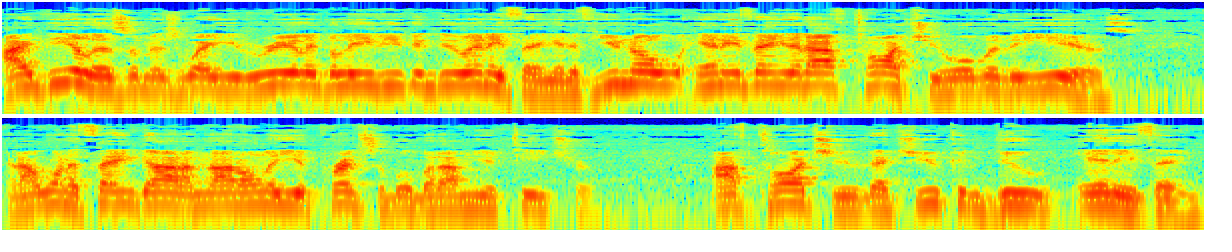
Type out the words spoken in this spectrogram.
Idealism is where you really believe you can do anything. And if you know anything that I've taught you over the years, and I want to thank God I'm not only your principal, but I'm your teacher. I've taught you that you can do anything.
